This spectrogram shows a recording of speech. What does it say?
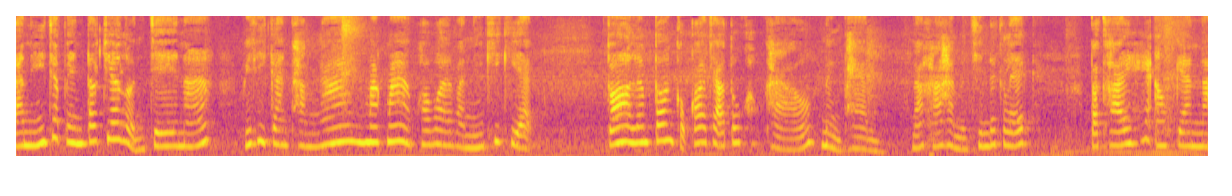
จานนี้จะเป็นเต้าเจี้ยวหล่นเจนะ วิธีการทำง่ายมากๆ เพราะว่าวันนี้ขี้เกียจก็เริ่มต้นกบก็จะเอาตู้ขาวๆหนึ่งแผ่นนะคะหั่นเป็นชิ้นเล็กๆ ตะไคร้ให้เอาแกนใน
